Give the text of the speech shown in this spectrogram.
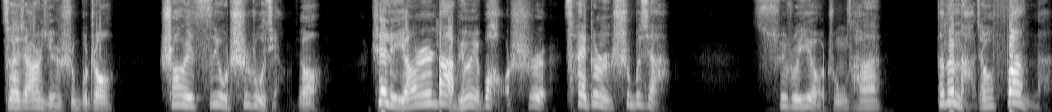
再加上饮食不周，少爷自幼吃住讲究，这里洋人大饼也不好吃，菜更是吃不下。虽说也有中餐，但那哪叫饭呢？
